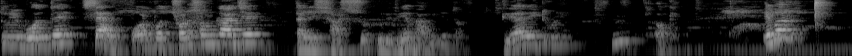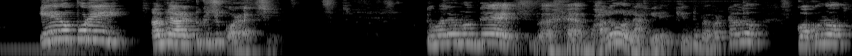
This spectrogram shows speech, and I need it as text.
তুমি বলতে, স্যার, পরপর ছটা সংখ্যা আছে, তাহলে সাতশো কুড়ি দিয়ে ভাগ যেত। ক্লিয়ার এইটুকুনি? ওকে এবার এর ওপরেই আমি আর একটু কিছু করাচ্ছি। তোমাদের মধ্যে আহ, ভালোও লাগে কিন্তু ব্যাপারটা হলো কখনো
